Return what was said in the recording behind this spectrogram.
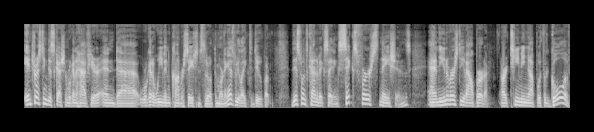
interesting discussion we're going to have here, and uh, we're going to weave in conversations throughout the morning, as we like to do. But this one's kind of exciting. Six First Nations and the University of Alberta are teaming up with the goal of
